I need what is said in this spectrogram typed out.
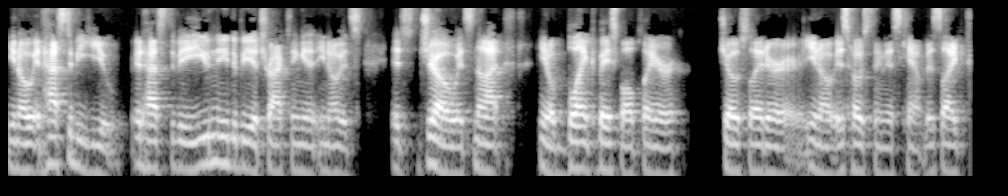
You know, it has to be you. It has to be you need to be attracting it. You know, it's it's Joe. It's not you know blank baseball player Joe Slater. You know, is hosting this camp. It's like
